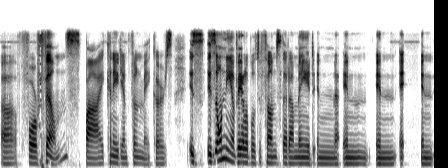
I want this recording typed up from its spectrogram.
uh, for films by Canadian filmmakers is is only available to films that are made in in in in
